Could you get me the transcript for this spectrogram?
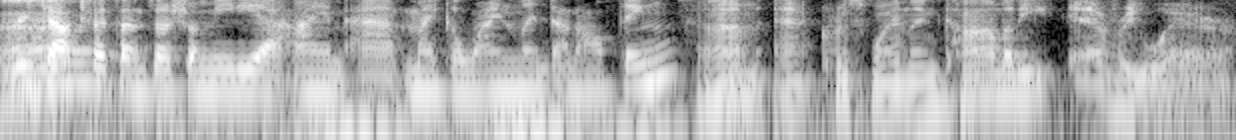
reach out to us on social media. I am at Micah Wineland on all things. And I'm at Chris Wineland Comedy everywhere.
